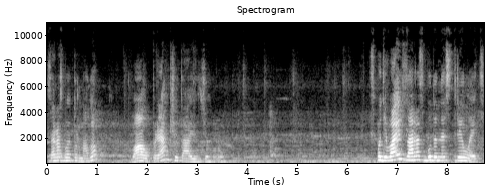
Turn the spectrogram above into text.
Зараз буде торнадо. Вау, прям читаю цю гру. Сподіваюсь, зараз буде не стрілець.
